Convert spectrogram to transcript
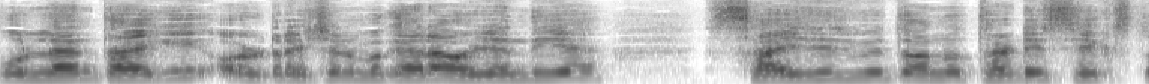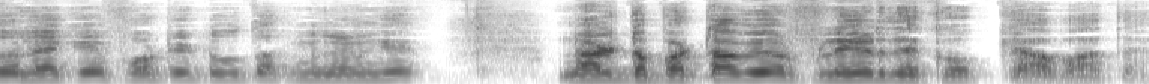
ਫੁੱਲ ਲੈਂਥ ਆਏਗੀ ਆਲਟਰੇਸ਼ਨ ਵਗੈਰਾ ਹੋ ਜਾਂਦੀ ਹੈ। ਸਾਈਜ਼ਸ ਵੀ ਤੁਹਾਨੂੰ 36 ਤੋਂ ਲੈ ਕੇ 42 ਤੱਕ ਮਿਲਣਗੇ। ਨਾਲ ਦੁਪੱਟਾ ਵੀ ਔਰ ਫਲੇਅਰ ਦੇਖੋ ਕੀ ਬਾਤ ਹੈ।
